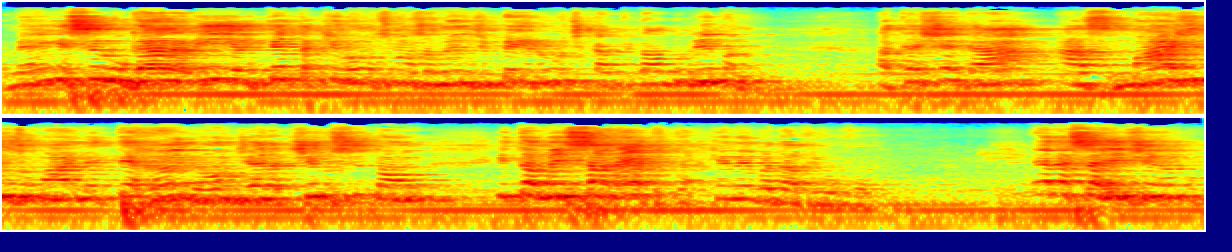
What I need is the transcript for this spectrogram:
Amém? Esse lugar ali, 80 quilômetros mais ou menos de Beirute, capital do Líbano até chegar às margens do mar Mediterrâneo, onde era Tiro Sidom, e também Sarepta, quem lembra da viúva? Era essa região.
